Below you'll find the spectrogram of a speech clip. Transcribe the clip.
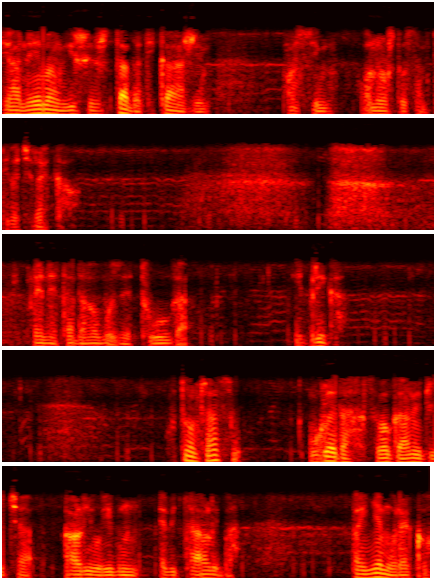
ja nemam više šta da ti kažem, osim ono što sam ti već rekao. Mene tada obuze tuga i briga. U tom času ugleda svog Amidžića Aliju ibn Ebi Taliba, pa i njemu rekao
